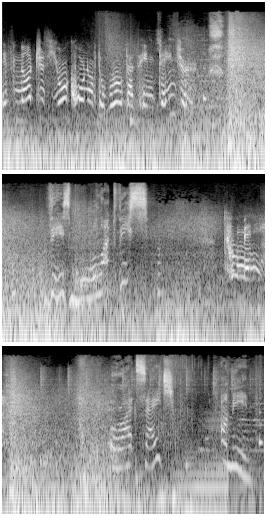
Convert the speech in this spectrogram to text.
It's not just your corner of the world that's in danger. There's more like this? Too many. All right, Sage. I'm in.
